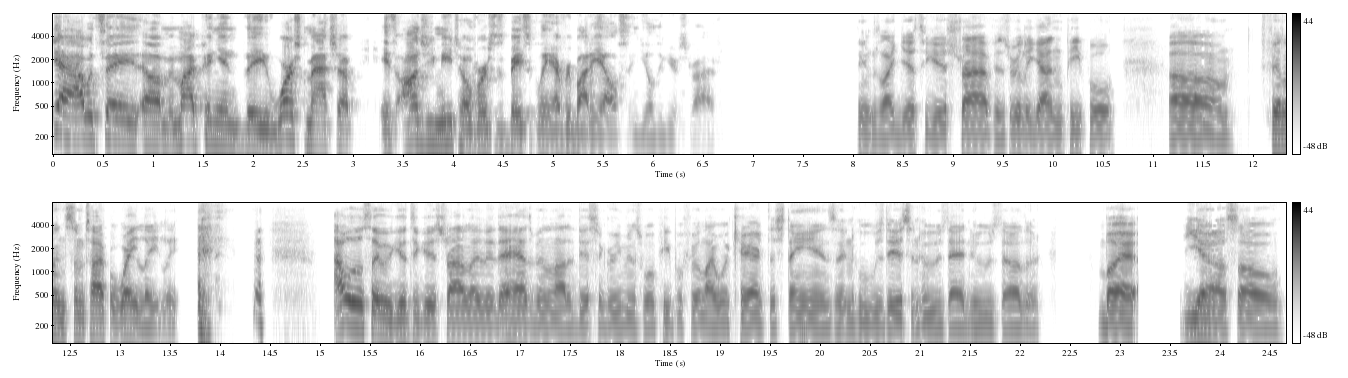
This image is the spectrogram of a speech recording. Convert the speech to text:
yeah, I would say um in my opinion, the worst matchup is Anji Mito versus basically everybody else in Guilty Gear Strive. Seems like Guilty Gear Strive has really gotten people um, feeling some type of way lately. I will say with Guilty Gear Strive lately, there has been a lot of disagreements where people feel like what character stands and who's this and who's that and who's the other. But yeah, so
